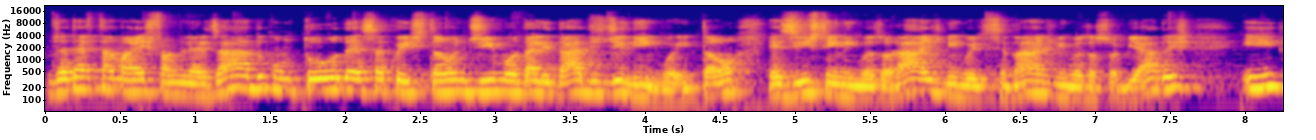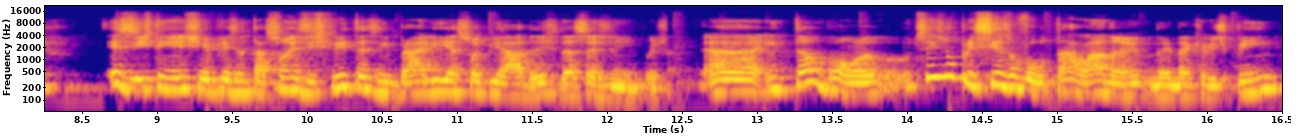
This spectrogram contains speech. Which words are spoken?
já deve estar mais familiarizado com toda essa questão de modalidades de língua. Então, existem línguas orais, línguas de sinais, línguas assobiadas e existem as representações escritas em braille e assobiadas dessas línguas. Uh, então, bom, vocês não precisam voltar lá na, naquele spin,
